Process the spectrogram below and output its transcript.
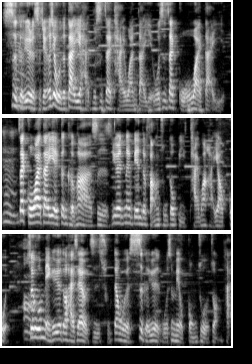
四个月的时间，而且我的待业还不是在台湾待业，我是在国外待业。嗯，在国外待业更可怕的是，因为那边的房租都比台湾还要贵，嗯所以我每个月都还是要有支出。但我有四个月我是没有工作的状态，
